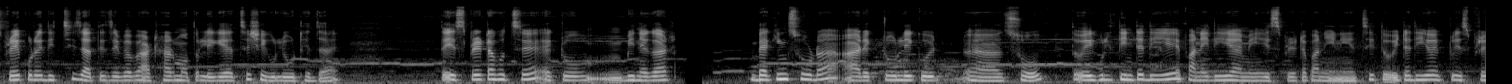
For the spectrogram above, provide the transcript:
স্প্রে করে দিচ্ছি যাতে যেভাবে আঠার মতো লেগে আছে সেগুলি উঠে যায়। তো স্প্রেটা হচ্ছে একটু ভিনেগার, বেকিং সোডা আর একটু লিকুইড সোপ। তো এইগুলি তিনটে দিয়ে পানি দিয়ে আমি স্প্রেটা বানিয়ে নিয়েছি। তো এটা দিয়েও একটু স্প্রে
